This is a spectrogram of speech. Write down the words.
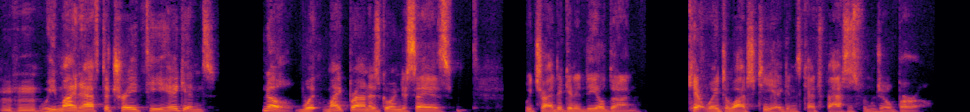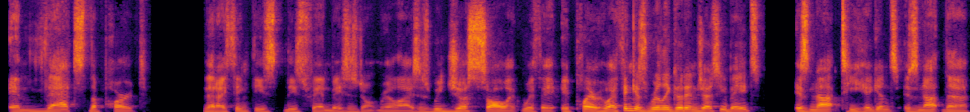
Mm-hmm. We might have to trade Tee Higgins. No, what Mike Brown is going to say is, we tried to get a deal done. Can't wait to watch Tee Higgins catch passes from Joe Burrow. And that's the part that I think these these fan bases don't realize is we just saw it with a, a player who I think is really good in Jessie Bates, is not Tee Higgins, is not the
